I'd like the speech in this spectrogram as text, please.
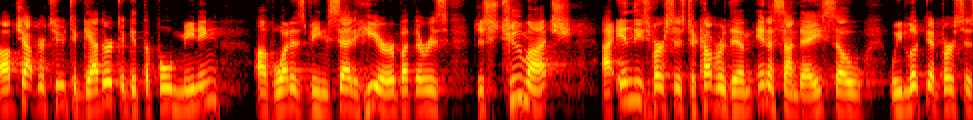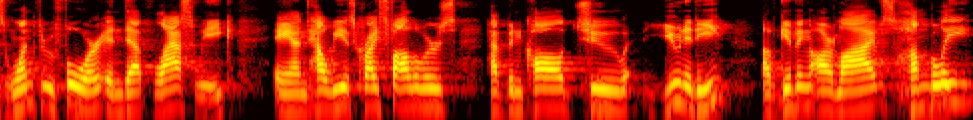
of chapter 2 together to get the full meaning of what is being said here, but there is just too much uh, in these verses to cover them in a Sunday. So we looked at verses 1 through 4 in depth last week and how we as Christ followers have been called to unity of giving our lives humbly,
